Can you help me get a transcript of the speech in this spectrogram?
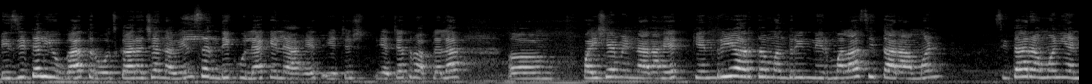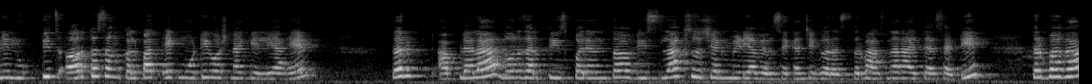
डिजिटल युगात रोजगाराच्या नवीन संधी खुल्या केल्या आहेत. याच्या याच्या थ्रू आपल्याला पैसे मिळणार आहेत. केंद्रीय अर्थमंत्री निर्मला सीतारामन सीतारामन यांनी नुकतीच अर्थसंकल्पात एक मोठी घोषणा केली आहे. तर आपल्याला दोन हजार तीसपर्यंत वीस लाख सोशल मीडिया व्यावसायिकांची गरज तर भासणार आहे त्यासाठी. तर बघा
